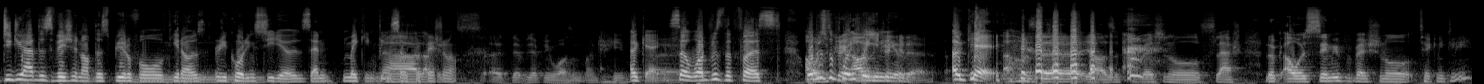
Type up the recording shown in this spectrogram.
Did you have this vision of this beautiful, you know, recording studios and making things so Nah, like professional? it's, uh, def- definitely wasn't my dream. okay, Uh, so what was the first? I What was, a the point I where was a you knew? cricketer. Okay. I was a, yeah, I was a professional slash. Look, I was semi-professional technically,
